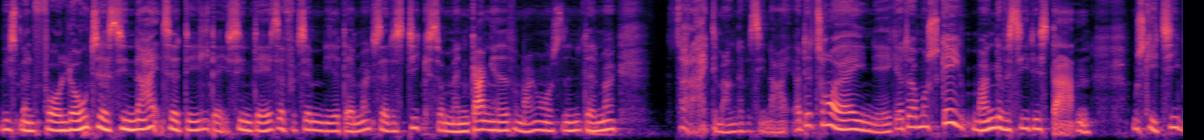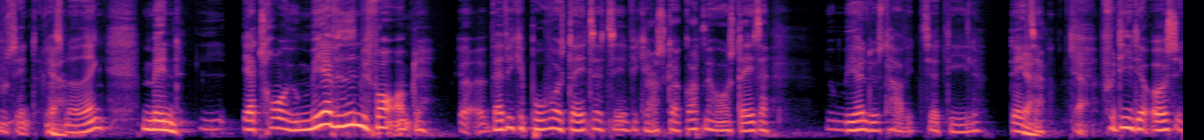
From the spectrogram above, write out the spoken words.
hvis man får lov til at sige nej til at dele sine data, for eksempel via Danmarks Statistik, som man engang havde for mange år siden i Danmark, så er der rigtig mange, der vil sige nej. Og det tror jeg egentlig ikke. Og der er måske mange, der vil sige det i starten. Måske 10 procent eller ja. sådan noget. Ikke? Men jeg tror jo mere viden, vi får om det, hvad vi kan bruge vores data til, vi kan også gøre godt med vores data, jo mere lyst har vi til at dele data. Ja. Ja. Fordi det også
